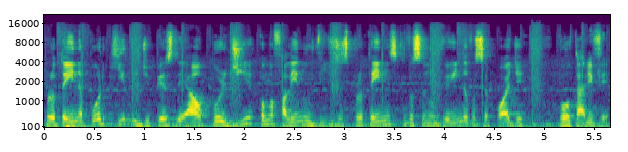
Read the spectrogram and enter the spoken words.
proteína por quilo de peso ideal por dia. Como eu falei no vídeo das proteínas, que você não viu ainda, você pode voltar e ver.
